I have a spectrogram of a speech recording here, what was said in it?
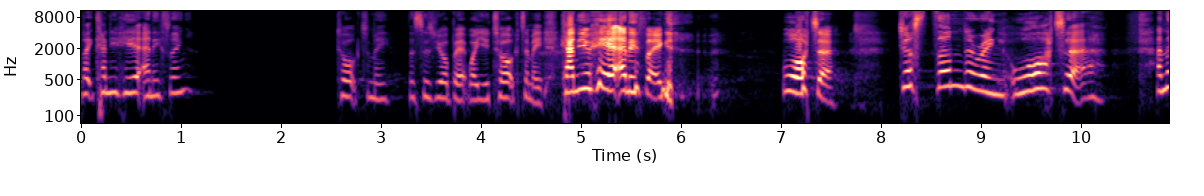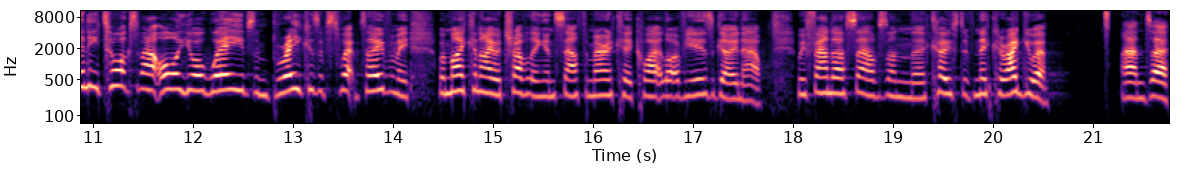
Like, can you hear anything? Talk to me. This is your bit where you talk to me. Can you hear anything? water. Just thundering water. And then he talks about all your waves and breakers have swept over me. When Mike and I were traveling in South America quite a lot of years ago now, we found ourselves on the coast of Nicaragua. And uh,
